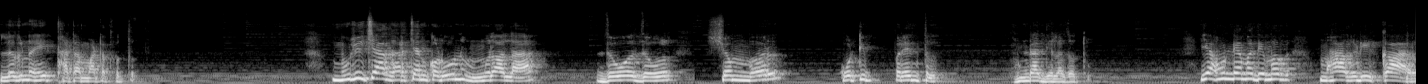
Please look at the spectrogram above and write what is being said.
लग्न हे थाटामाटात होतं. मुलीच्या घरच्यांकडून मुलाला जवळजवळ शंभर कोटीपर्यंत हुंडा दिला जातो. या हुंड्यामध्ये मग महागडी कार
